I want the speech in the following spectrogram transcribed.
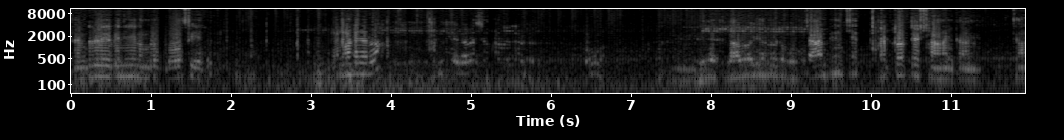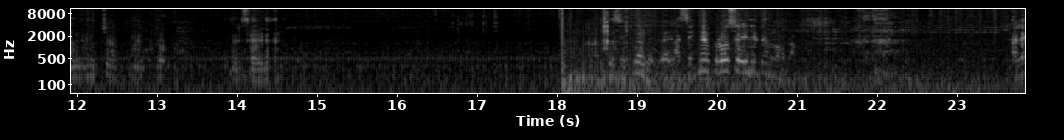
സെൻട്രൽ റവന്യൂ നമ്മൾ ക്ലോസ് ചെയ്തു. എങ്ങോട്ട് പോകും. ചാന്ദിനി മെട്രോ സ്റ്റേഷൻ ആണ് കാണുന്നത് ചാന്ദിനി ചോക്ക് മെട്രോ ഒരു സൈഡ് ഇല്ലേ ആ സിഗ്നൽ ക്രോസ് കഴിഞ്ഞിട്ട് നോക്കാം. അല്ലെ?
